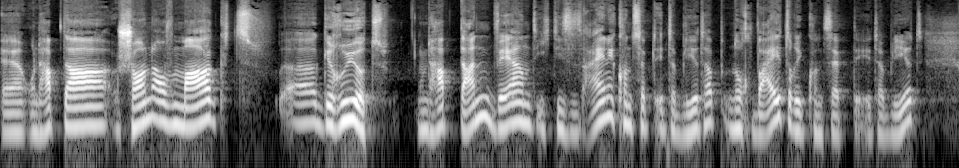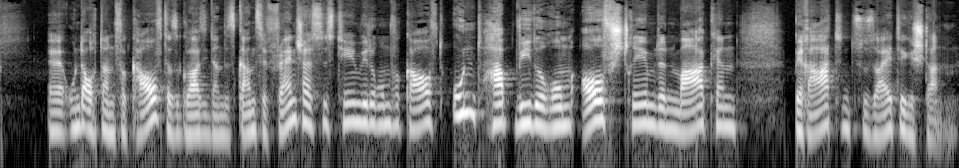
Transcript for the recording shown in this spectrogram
äh, und habe da schon auf dem Markt äh, gerührt und habe dann, während ich dieses eine Konzept etabliert habe, noch weitere Konzepte etabliert äh, und auch dann verkauft, also quasi dann das ganze Franchise-System wiederum verkauft und habe wiederum aufstrebenden Marken beratend zur Seite gestanden.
